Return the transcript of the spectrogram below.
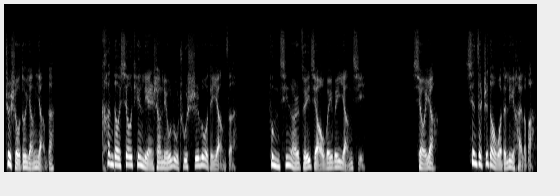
这手都痒痒的。看到萧天脸上流露出失落的样子，凤青儿嘴角微微扬起：“小样，现在知道我的厉害了吧？”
